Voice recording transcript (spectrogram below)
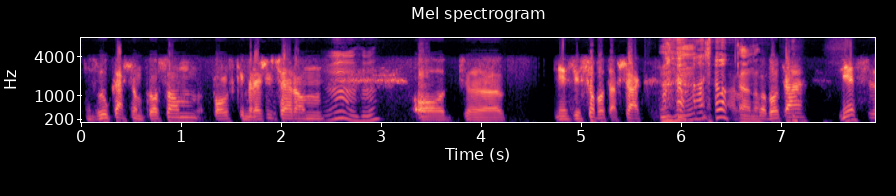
s Lukášom Kosom, polským režisérom Mhm. od... E, dnes je sobota však. Áno. Áno, sobota. Dnes e,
